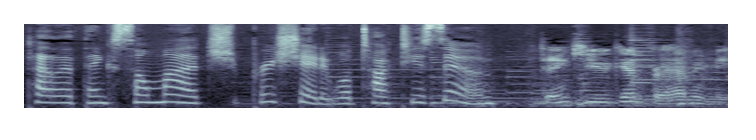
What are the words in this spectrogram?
Tyler, thanks so much. Appreciate it. We'll talk to you soon. Thank you again for having me.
